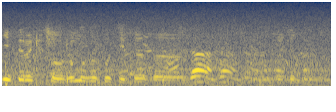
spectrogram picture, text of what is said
последние первые часов уже можно платить, да, за... Да, да, да.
